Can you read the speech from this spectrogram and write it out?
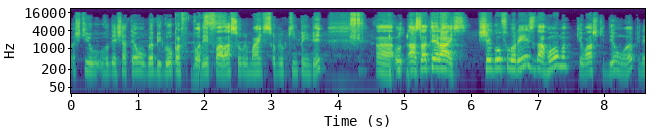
Acho que eu vou deixar até o Gabigol para poder Nossa. falar sobre mais sobre o Kimpembe. Ah, as laterais. Chegou o Florenzi da Roma, que eu acho que deu um up, né?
